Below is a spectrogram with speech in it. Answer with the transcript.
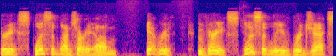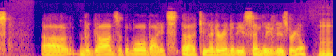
very explicitly, I'm sorry, um, yeah, Ruth, who very explicitly rejects uh, the gods of the Moabites uh, to enter into the assembly of Israel. Hmm.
